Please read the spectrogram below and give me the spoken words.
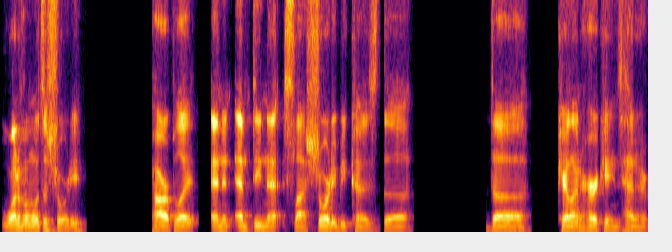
One of them was a shorty, power play, and an empty net slash shorty because the the Carolina Hurricanes had a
